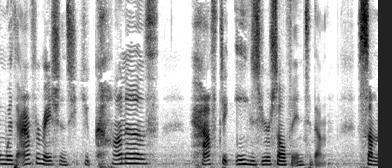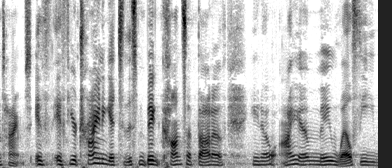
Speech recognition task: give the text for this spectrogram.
with affirmations you kind of have to ease yourself into them sometimes. If if you're trying to get to this big concept thought of you know i am a wealthy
